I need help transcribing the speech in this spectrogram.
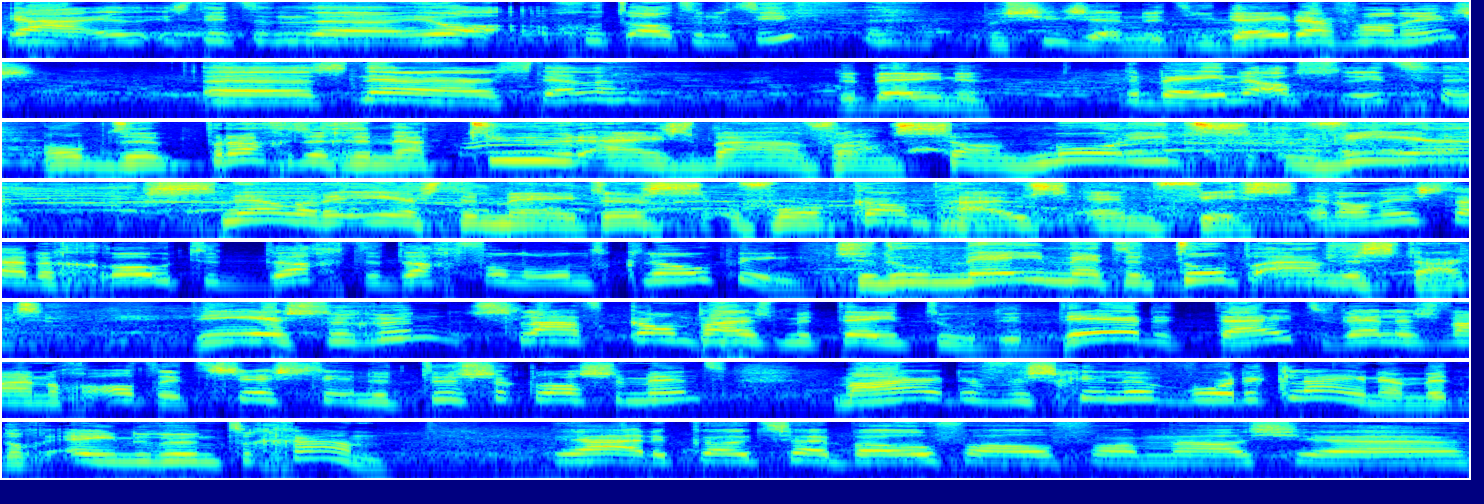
Ja, is dit een heel goed alternatief. Precies, en het idee daarvan is? sneller herstellen. De benen. De benen, absoluut. Op de prachtige natuurijsbaan van St. Moritz weer snellere eerste meters voor Kamphuis en Vis. En dan is daar de grote dag, de dag van de ontknoping. Ze doen mee met de top aan de start. Die eerste run slaat Kamphuis meteen toe. De derde tijd, weliswaar nog altijd zesde in het tussenklassement. Maar de verschillen worden kleiner met nog één run te gaan. Ja, de coach zei boven al van als je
